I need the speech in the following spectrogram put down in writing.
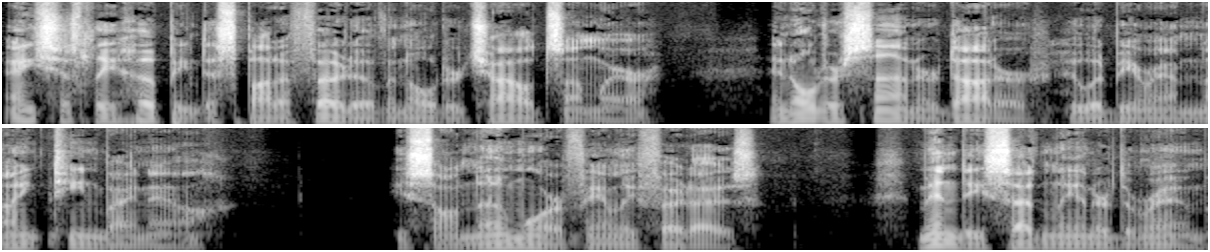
anxiously hoping to spot a photo of an older child somewhere, an older son or daughter who would be around 19 by now. He saw no more family photos. Mindy suddenly entered the room.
